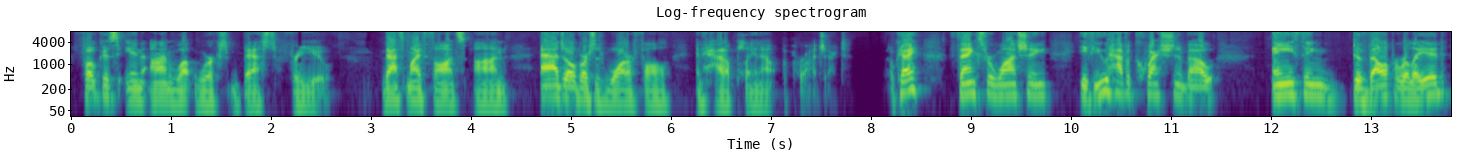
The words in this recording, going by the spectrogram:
Focus in on what works best for you. That's my thoughts on agile versus waterfall and how to plan out a project. Okay? Thanks for watching. If you have a question about anything developer related,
